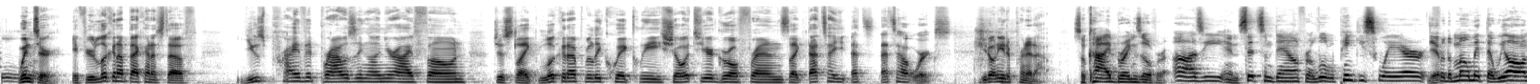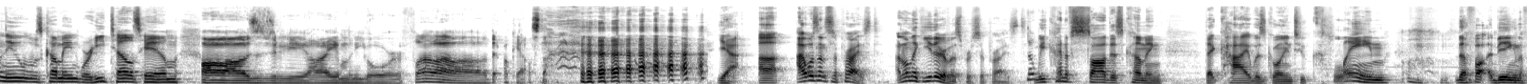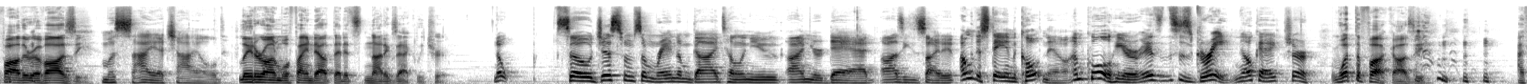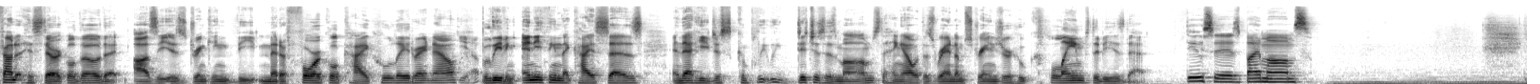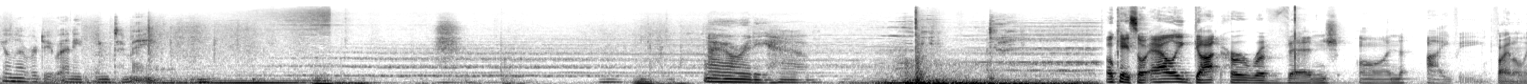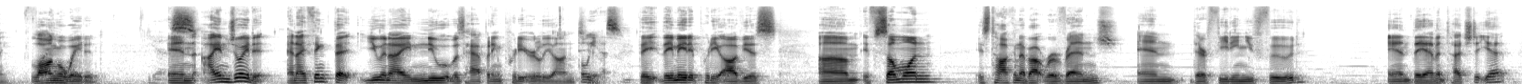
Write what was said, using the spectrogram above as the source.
god! Winter, if you're looking up that kind of stuff, use private browsing on your iPhone. Just like look it up really quickly, show it to your girlfriends. Like that's how you, that's that's how it works. You don't need to print it out. So Kai brings over Ozzy and sits him down for a little pinky swear Yep. for the moment that we all knew was coming, where he tells him, Ozzy, I am your father. Okay, I'll stop. Yeah, uh, I wasn't surprised. I don't think either of us were surprised. We kind of saw this coming that Kai was going to claim the fa- being the father of Ozzy. Messiah child. Later on, we'll find out that it's not exactly true. Nope. So just from some random guy telling you I'm your dad, Ozzy decided I'm gonna stay in the cult now. I'm cool here. It's, this is great. Okay, sure. What the fuck, Ozzy? I found it hysterical though that Ozzy is drinking the metaphorical Kai Kool-Aid right now, Yep. believing anything that Kai says, and that he just completely ditches his moms to hang out with this random stranger who claims to be his dad. Deuces. Bye, moms. You'll never do anything to me. I already have. Okay, so Ally got her revenge on Ivy. Finally, long awaited. Yes. And I enjoyed it. And I think that you and I knew what was happening pretty early on, too. Oh, yes. They, they made it pretty obvious. Um, if someone is talking about revenge and they're feeding you food and they haven't touched it yet,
